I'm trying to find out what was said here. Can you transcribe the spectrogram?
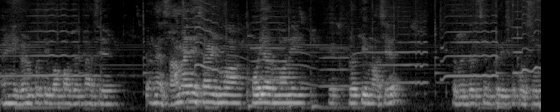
અહીં ગણપતિ બાપા બેઠા છે. અને સામેની સાઈડમાં ખોડિયારમાંની એક પ્રતિમા છે. તમે દર્શન કરી શકો છો.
